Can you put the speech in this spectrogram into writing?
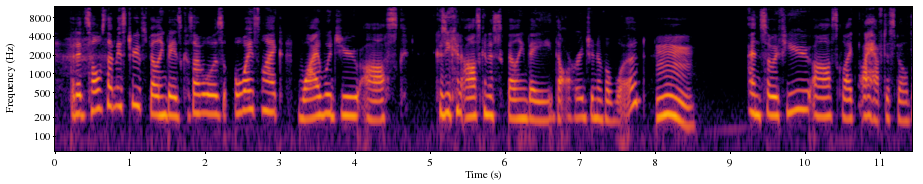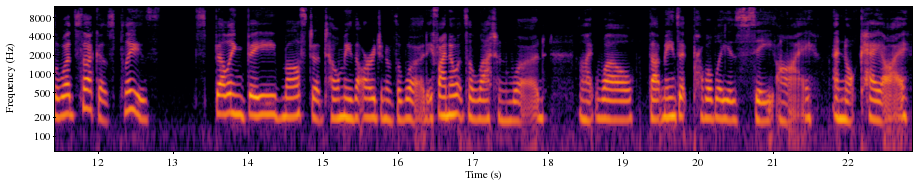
but it solves that mystery of spelling bees because I was always like, why would you ask? Because you can ask in a spelling bee the origin of a word. Mm. And so if you ask, like, I have to spell the word circus, please, spelling bee master, tell me the origin of the word. If I know it's a Latin word, I'm like, well, that means it probably is CI and not KI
